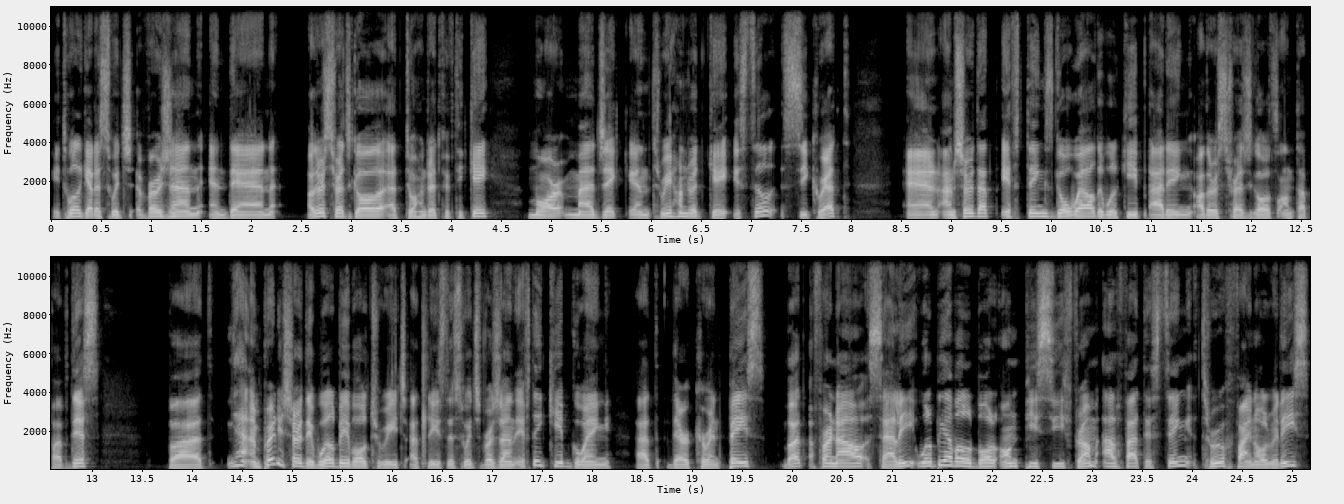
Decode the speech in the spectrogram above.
it will get a Switch version and then other stretch goal at 250k, more magic, and 300k is still secret. And I'm sure that if things go well, they will keep adding other stretch goals on top of this. But yeah, I'm pretty sure they will be able to reach at least the Switch version if they keep going at their current pace. But for now, Sally will be available on PC from alpha testing through final release.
